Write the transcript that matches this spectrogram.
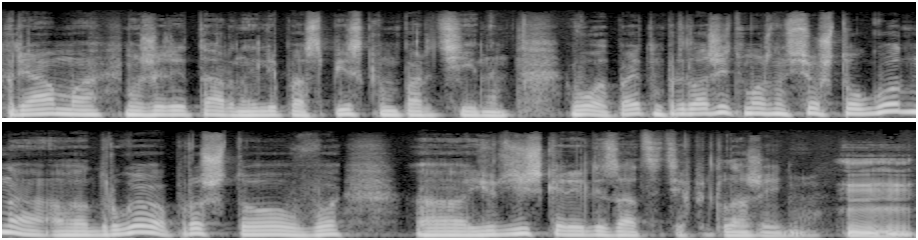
прямо мажоритарно или по спискам партийным. Вот, поэтому предложить можно все, что угодно. А, другой вопрос, что в а, юридической реализации этих предложений. Угу.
